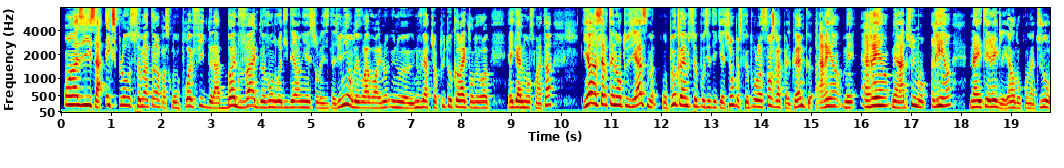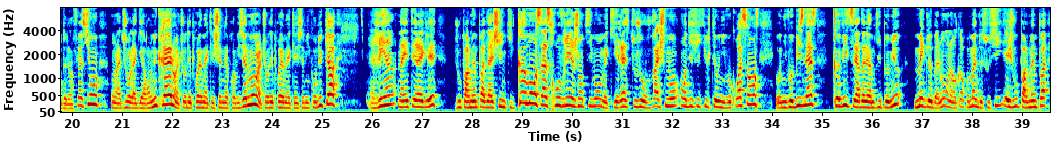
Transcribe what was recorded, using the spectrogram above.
En Asie, ça explose ce matin parce qu'on profite de la bonne vague de vendredi dernier sur les États-Unis. On devrait avoir une, une, ouverture plutôt correcte en Europe également ce matin. Il y a un certain enthousiasme, on peut quand même se poser des questions parce que pour l'instant, je rappelle quand même que rien, mais rien, mais absolument rien n'a été réglé. Hein. Donc on a toujours de l'inflation, on a toujours la guerre en Ukraine, on a toujours des problèmes avec les chaînes d'approvisionnement, on a toujours des problèmes avec les semi-conducteurs. Rien n'a été réglé. Je vous parle même pas de la Chine qui commence à se rouvrir gentiment, mais qui reste toujours vachement en difficulté au niveau croissance, au niveau business. Covid, ça a l'air d'aller un petit peu mieux, mais globalement, on a encore pas mal de soucis. Et je vous parle même pas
